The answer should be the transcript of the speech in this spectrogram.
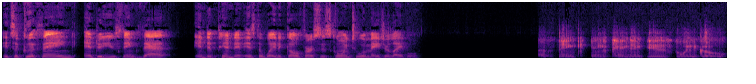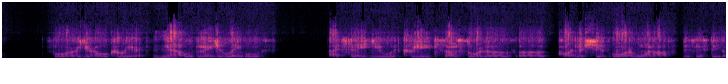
it's a good thing? And do you think that independent is the way to go versus going to a major label? I think independent is the way to go for your whole career. Now, with major labels, I'd say you would create some sort of uh, partnership or a one-off business deal.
